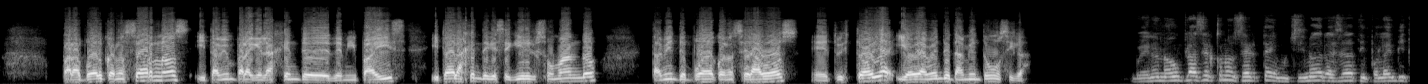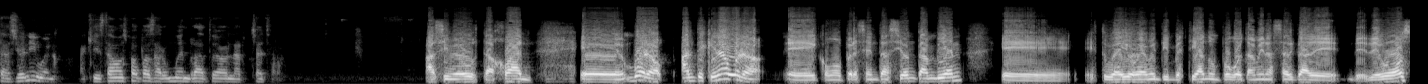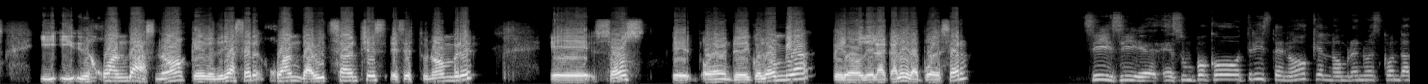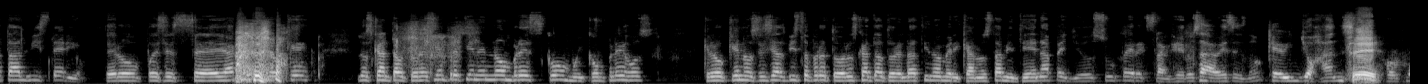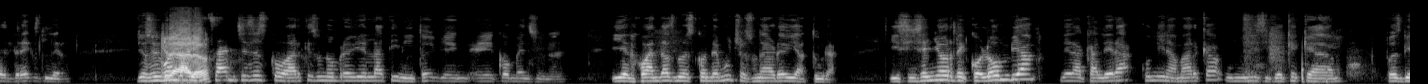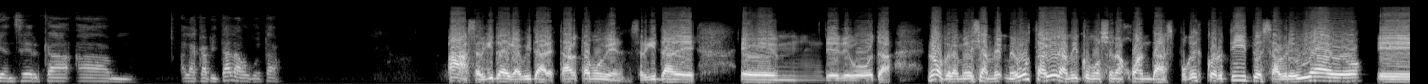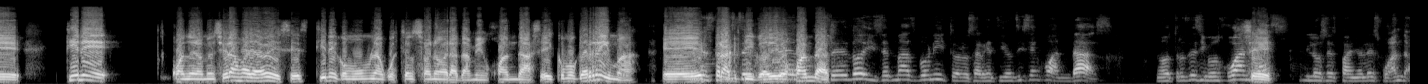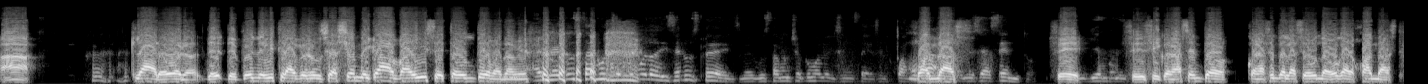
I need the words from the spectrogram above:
para poder conocernos y también para que la gente de, de mi país y toda la gente que se quiere ir sumando también te pueda conocer a vos, eh, tu historia y obviamente también tu música. Bueno, no, un placer conocerte. Muchísimas gracias a ti por la invitación y bueno, aquí estamos para pasar un buen rato de hablar cháchara. Así me gusta, Juan. Eh, bueno, antes que nada, bueno, eh, como presentación también, eh, estuve ahí obviamente investigando un poco también acerca de, de, de vos y, y, de Juan Das, ¿no? Que vendría a ser Juan David Sánchez, ese es tu nombre. Eh, sos, eh, obviamente, de Colombia, pero de La Calera, ¿puede ser? Sí, sí, e, es un poco triste, ¿no? Que el nombre no esconda tal misterio, pero pues es, creo que los cantautores siempre tienen nombres como muy complejos. Creo que no sé si has visto, pero todos los cantautores latinoamericanos también tienen apellidos súper extranjeros a veces, ¿no? Kevin Johansen, Sí. Jorge Drexler. Yo soy Juan Claro. David Sánchez Escobar, que es un nombre bien latinito y bien eh, convencional. Y el Juandas no esconde mucho, es una abreviatura. Y sí, señor, de Colombia, de La Calera, Cundinamarca, un municipio que queda pues bien cerca a, a la capital, a Bogotá. Ah, cerquita de Capital, está, está muy bien, cerquita de, eh, de, de Bogotá. No, pero me decía, me, me gusta ver a mí cómo suena Juan Das, porque es cortito, es abreviado, eh, tiene, cuando lo mencionas varias veces, tiene como una cuestión sonora también, Juan Das, es como que rima, eh, es práctico, digo, Juan Das. Ustedes lo dicen más bonito, los argentinos dicen Juan Das, nosotros decimos Juan Sí. Das y los españoles Juan Das. Ah, claro, bueno, de- depende, viste, la pronunciación de cada país es todo un tema también. A mí me gusta mucho cómo lo dicen ustedes, me gusta mucho cómo lo dicen ustedes, el Juan, Juan Das. con ese acento. Sí, sí, sí, con acento, con acento en la segunda vocal, Juan Das.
